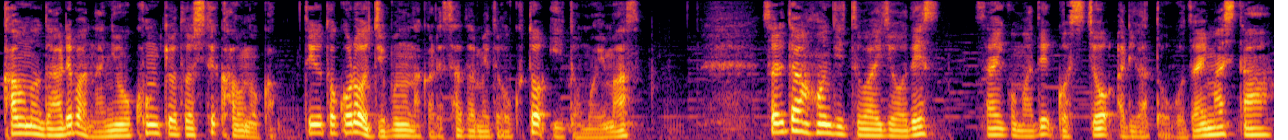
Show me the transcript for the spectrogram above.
買うのであれば何を根拠として買うのかっていうところを自分の中で定めておくといいと思います。それでは本日は以上です。最後までご視聴ありがとうございました。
